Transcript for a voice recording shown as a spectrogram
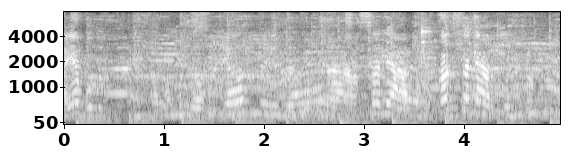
А я буду. Приятные, да. Да, солярку. Как солярку не попробовать?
